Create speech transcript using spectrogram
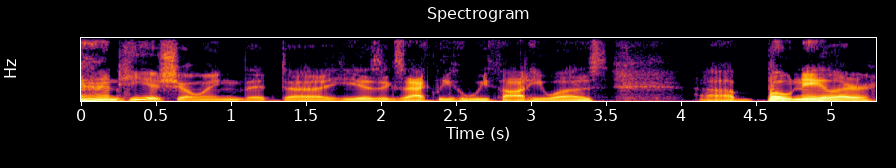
and he is showing that uh, he is exactly who we thought he was. Uh, Bo Naylor,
